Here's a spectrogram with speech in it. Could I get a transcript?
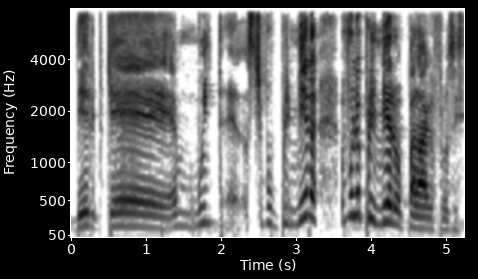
dele, porque é, é muito. é, tipo, primeira. Eu vou ler o primeiro parágrafo pra vocês.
